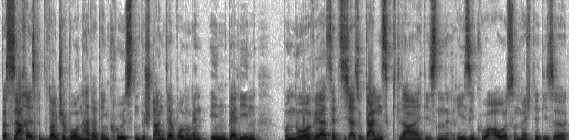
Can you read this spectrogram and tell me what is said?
Das Sache ist, die Deutsche Wohnen hat ja den größten Bestand der Wohnungen in Berlin. Vonovia setzt sich also ganz klar diesen Risiko aus und möchte diese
